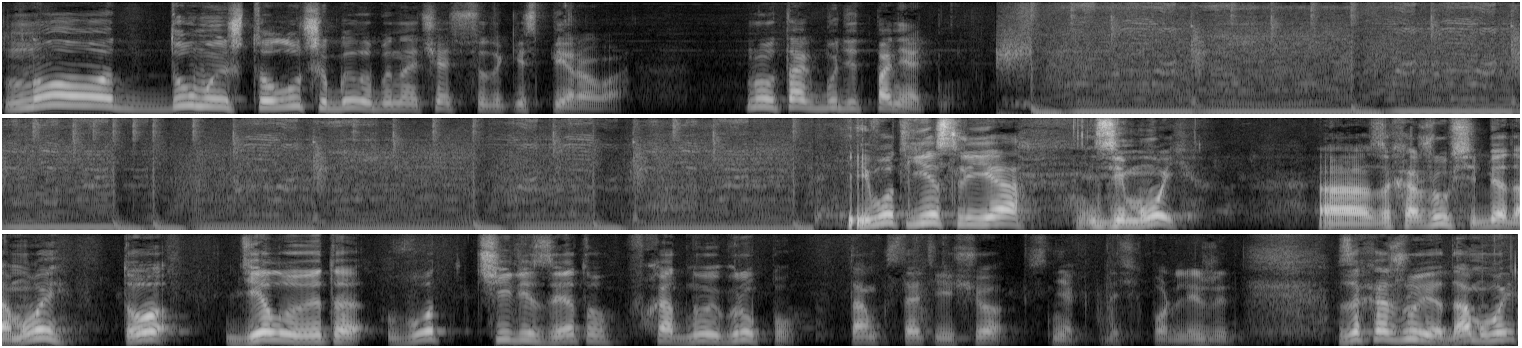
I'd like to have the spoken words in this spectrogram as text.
но думаю, что лучше было бы начать все-таки с первого. Ну, так будет понятней. И вот если я зимой э, захожу к себе домой, то делаю это вот через эту входную группу. Там, кстати, еще снег до сих пор лежит. Захожу я домой.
